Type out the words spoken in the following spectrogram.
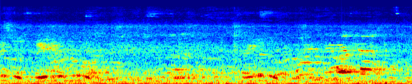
saindo, saindo. Saindo.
